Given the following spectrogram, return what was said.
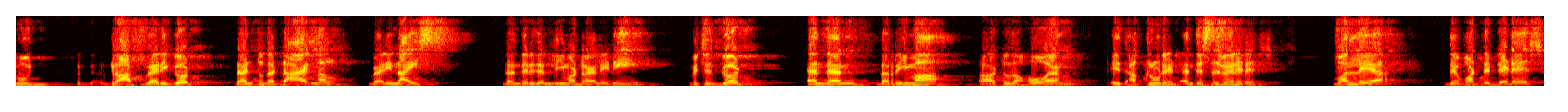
two graphs very good. Then to the diagonal, very nice. Then there is a Lima to LAD, which is good. And then the RIMA uh, to the OM is occluded. And this is where it is. One layer, they, what they did is,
